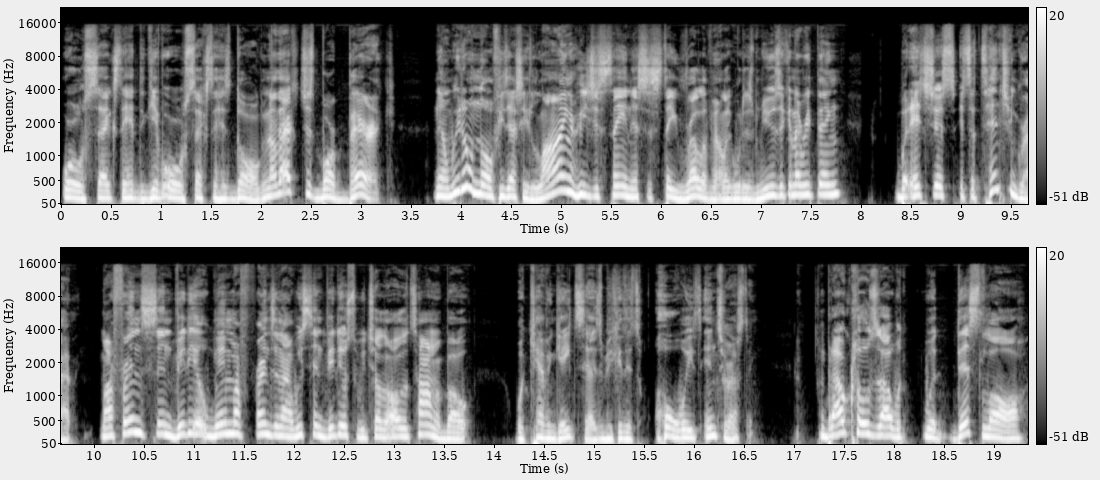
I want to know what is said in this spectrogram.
oral sex, they had to give oral sex to his dog. Now that's just barbaric. Now we don't know if he's actually lying or he's just saying this to stay relevant, like with his music and everything. But it's just it's attention grabbing. My friends send video. Me and my friends and I we send videos to each other all the time about what Kevin Gates says because it's always interesting. But I'll close it out with with this law.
